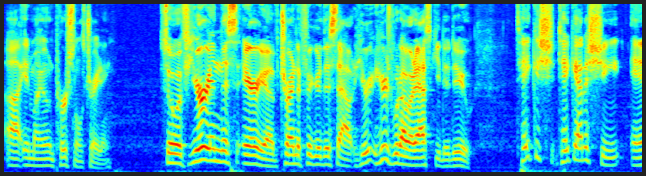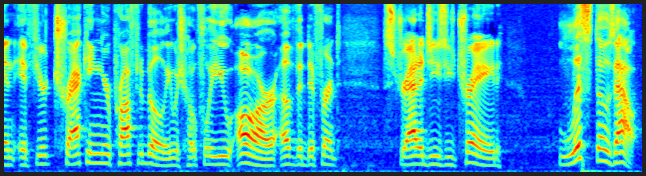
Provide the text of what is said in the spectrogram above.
uh, in my own personal trading. So if you're in this area of trying to figure this out, here, here's what I would ask you to do. Take, a take out a sheet, and if you're tracking your profitability, which hopefully you are, of the different strategies you trade, list those out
